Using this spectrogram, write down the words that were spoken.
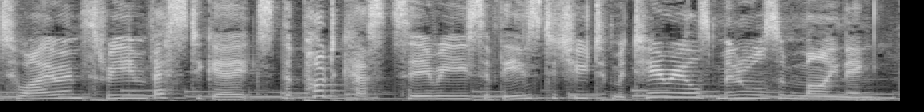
to IOM3 Investigates, the podcast series of the Institute of Materials, Minerals and Mining.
